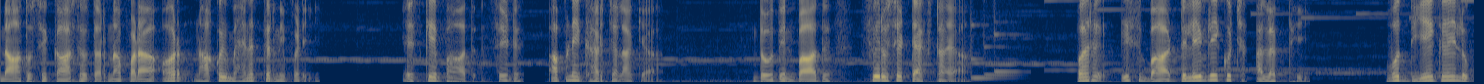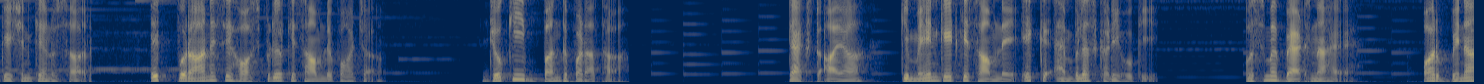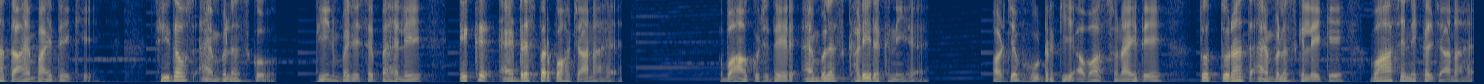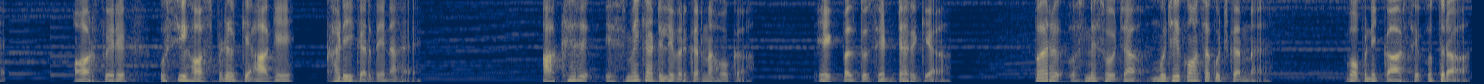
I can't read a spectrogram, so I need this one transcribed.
ना तो उसे कार से उतरना पड़ा और ना कोई मेहनत करनी पड़ी। इसके बाद सिड अपने घर चला गया। दो दिन बाद फिर उसे टेक्स्ट आया। पर इस बार डिलीवरी कुछ अलग थी। वो दिए गए लोकेशन के अनुसार एक पुराने से हॉस्पिटल के सामने पहुँचा, जो कि बंद पड़ा था। टेक्स्ट आया कि मेन गेट के सामने एक एंबुलेंस खड़ी होगी। उसमें बैठना है और बिना दाएँ बाएँ देखे सीधा उस एंबुलेंस को तीन बजे से पहले एक एड्रेस पर पहुंचाना है। वहाँ कुछ देर एंबुलेंस खड़ी रखनी है और जब हुटर की आवाज़ सुनाई दे तो तुरंत एंबुलेंस के लेके वहाँ से निकल जाना है और फिर उसी हॉस्पिटल के आगे खड़ी कर देना है। आखिर इसमें क्या डिलीवर करना होगा? एक पल तो सिर डर गया, पर उसने सोचा, मुझे कौन सा कुछ करना है? वो अपनी कार से उतरा।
